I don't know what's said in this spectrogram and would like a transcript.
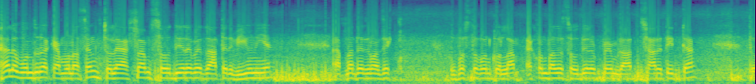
হ্যালো বন্ধুরা, কেমন আছেন? চলে আসলাম সৌদি আরবের রাতের ভিউ নিয়ে। আপনাদের মাঝে উপস্থাপন করলাম। এখন বাজে সৌদি আরব প্রেম রাত সাড়ে তিনটা। তো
